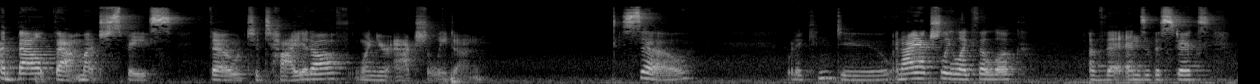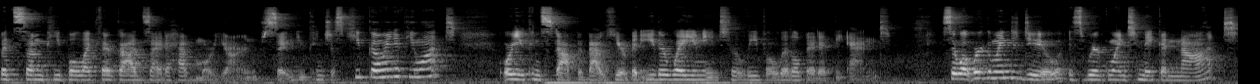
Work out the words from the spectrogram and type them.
about that much space, though, to tie it off when you're actually done. So, what I can do, and I actually like the look of the ends of the sticks, but some people like their God's Eye to have more yarn. So you can just keep going if you want, or you can stop about here, but either way you need to leave a little bit at the end. So what we're going to do is we're going to make a knot,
